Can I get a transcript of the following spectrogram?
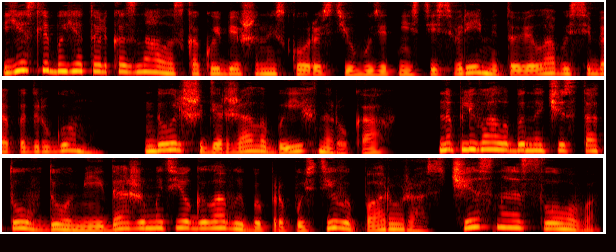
Если бы я только знала, с какой бешеной скоростью будет нестись время, то вела бы себя по-другому. Дольше держала бы их на руках, наплевала бы на чистоту в доме и даже мытье головы бы пропустила пару раз, честное слово.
